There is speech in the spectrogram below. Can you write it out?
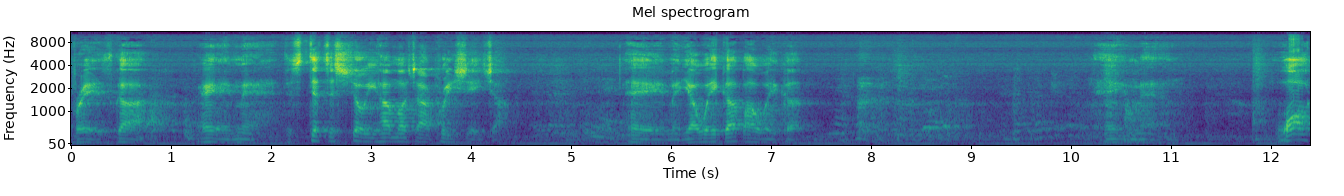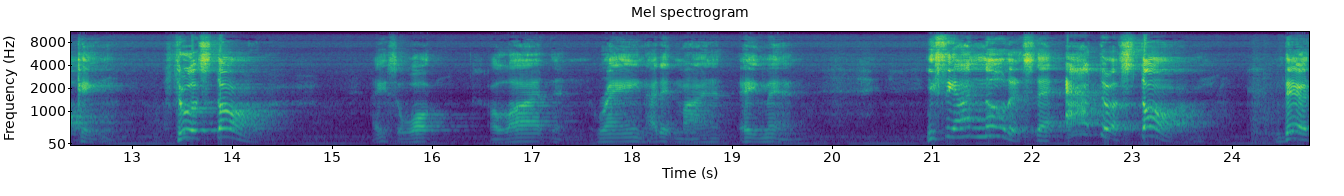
Praise God. Amen. Just, just to show you how much I appreciate y'all. Amen. Y'all wake up, I'll wake up. Amen. Walking through a storm. I used to walk a lot and rain. I didn't mind it. Amen. You see, I noticed that after a storm, there's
